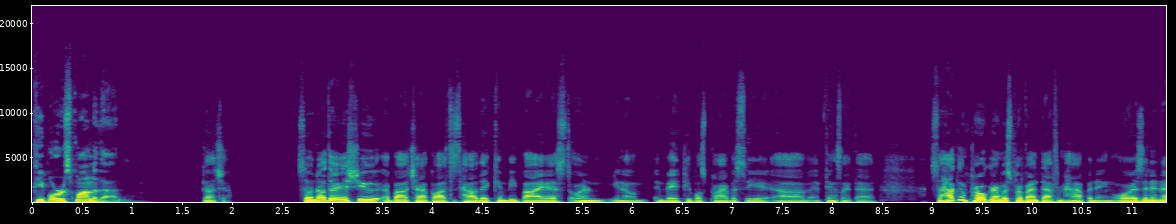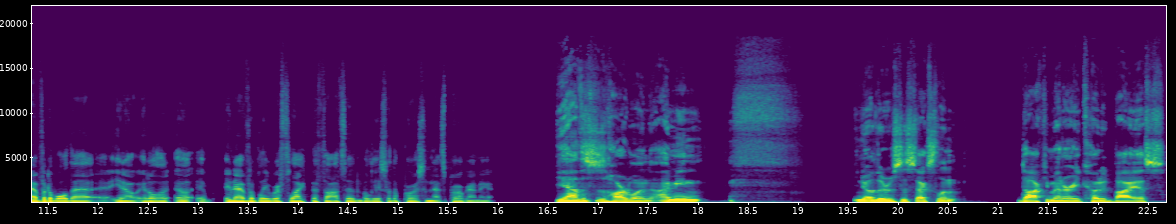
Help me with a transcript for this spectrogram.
people respond to that. Gotcha. So another issue about chatbots is how they can be biased or you know invade people's privacy um, and things like that. So how can programmers prevent that from happening, or is it inevitable that you know it'll, it'll inevitably reflect the thoughts and beliefs of the person that's programming it? Yeah, this is a hard one. I mean, you know, there's this excellent documentary, Coded Bias,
